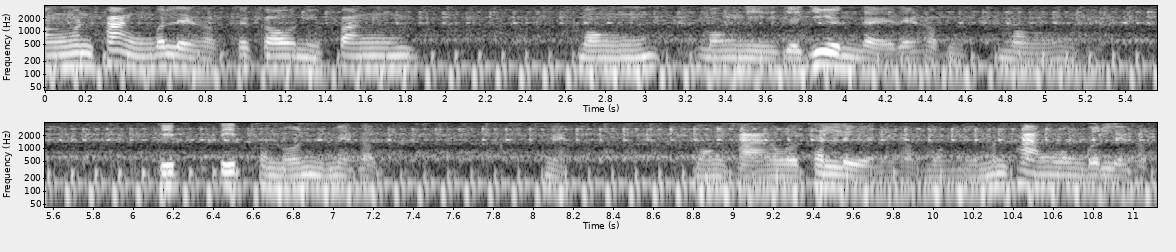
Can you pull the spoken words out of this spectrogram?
ฟังมันพังไปเลยครับแต่เก่านี่ฟังมองมองนี่จะยื่นได้เลยครับมองติดติดถนนอยู่ไหมครับเนี่ยมองทางรถท่านเรือนะครับมองนี้มันพังลงไปเลยครับ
